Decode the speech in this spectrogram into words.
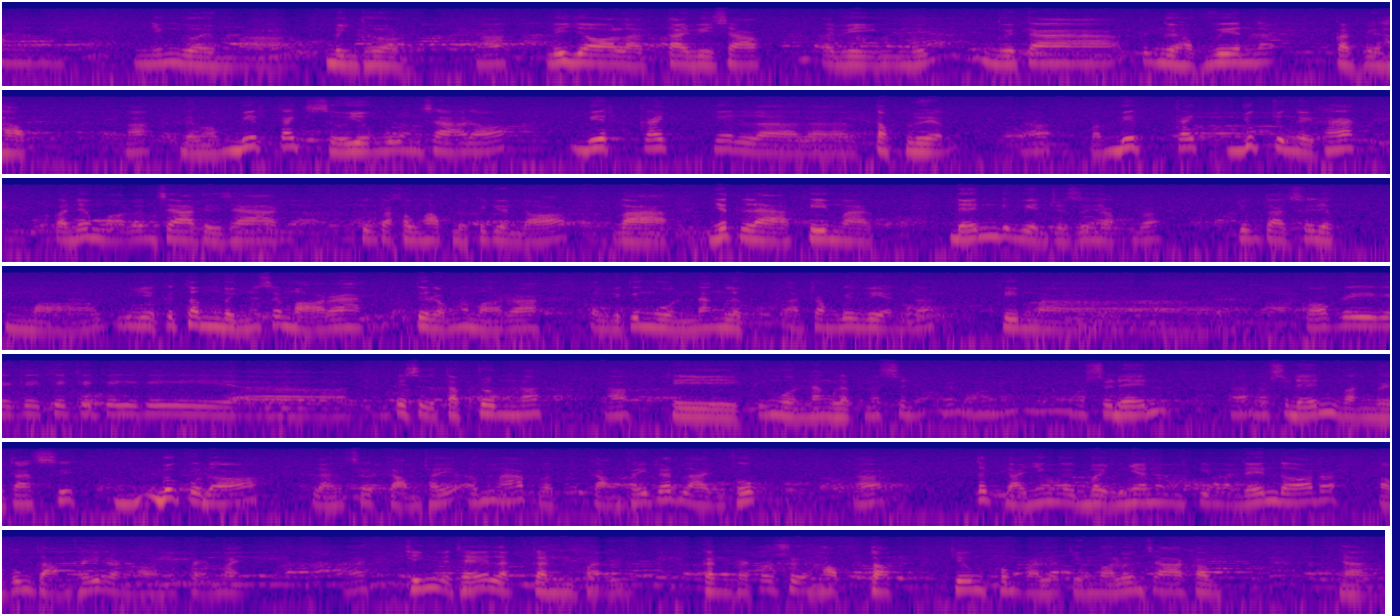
những người mà bình thường. Đó. lý do là tại vì sao? Tại vì người, người ta cái người học viên đó cần phải học đó, để mà biết cách sử dụng cái luân xa đó biết cách cái là, là tập luyện đó, và biết cách giúp cho người khác. Và nếu mở luân xa từ xa chúng ta không học được cái chuyện đó. Và nhất là khi mà đến cái viện trường sinh học đó chúng ta sẽ được mở cũng như cái tâm mình nó sẽ mở ra tự động nó mở ra tại vì cái nguồn năng lực ở trong cái viện đó khi mà có cái cái cái cái cái cái cái, uh, cái sự tập trung đó, đó thì cái nguồn năng lực nó sẽ nó sẽ đến đó, nó sẽ đến và người ta sẽ bước vào đó là sẽ cảm thấy ấm áp và cảm thấy rất là hạnh phúc đó tất cả những người bệnh nhân khi mà đến đó đó họ cũng cảm thấy rằng họ khỏe mạnh đó. chính vì thế là cần phải cần phải có sự học tập chứ không phải là chỉ mở lên xa không yeah.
